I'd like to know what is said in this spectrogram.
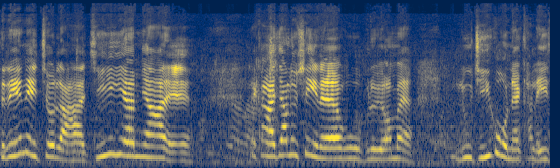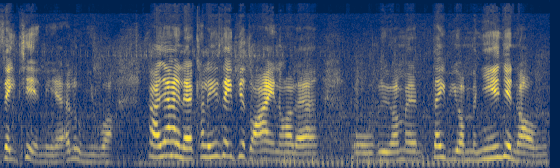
သတင်းတွေကျွတ်လာကြီးရမ်းများတယ်တခါကြလို့ရှိရင်လည်းဟိုဘယ်လိုရောမလဲလူကြီးကိုနဲ့ခလေးစိတ်ဖြစ်နေတယ်အဲ့လိုမျိုးပေါ့ခါကြရင်လည်းခလေးစိတ်ဖြစ်သွားရင်တော့လည်းဟိုဘယ်လိုရောမလဲတိတ်ပြီးတော့မငင်းကျင်တော့ဘူး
